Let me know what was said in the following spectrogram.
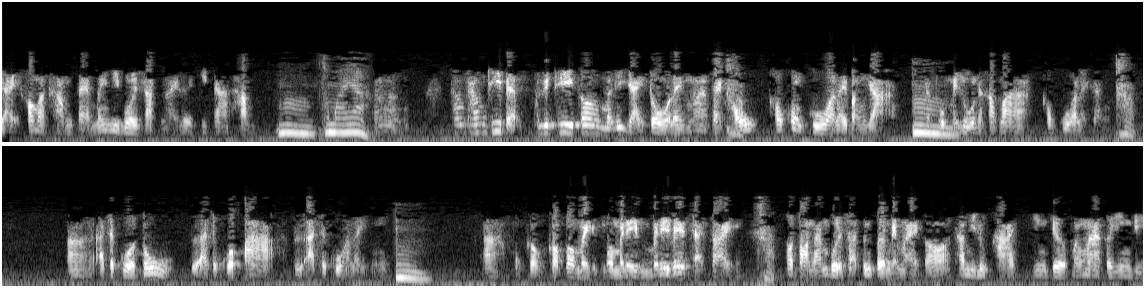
หญ่ๆเข้ามาทำแต่ไม่มีบริษัทไหนเลยที่กล้าทำอืมทำไมอะเออทั้งทั้งที่แบบพื้นที่ก็ไม่ได้ใหญ่โตอะไรมาก แต่เขาเขาคงกลัวอะไรบางอย่างอืมแต่ผมไม่รู้นะครับ ว่าเขากลัวอะไรกันครับ อ่า อาจจะกลัวตู้ หรืออาจจะกลัวป้า หรืออาจจะกลัวอะไรอย่างนี้ อืมอ่าผมก็ก็ก็ไม่ก็ไม่ได้ไม่ได้ได้ใส่ใจ ครับ เพราะตอนนั้นบริษัทเพิ่งเปิดใหม่ๆก็ถ้ามีลูกค้ายิ่งเยอะมากๆก็ยิ่งดี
